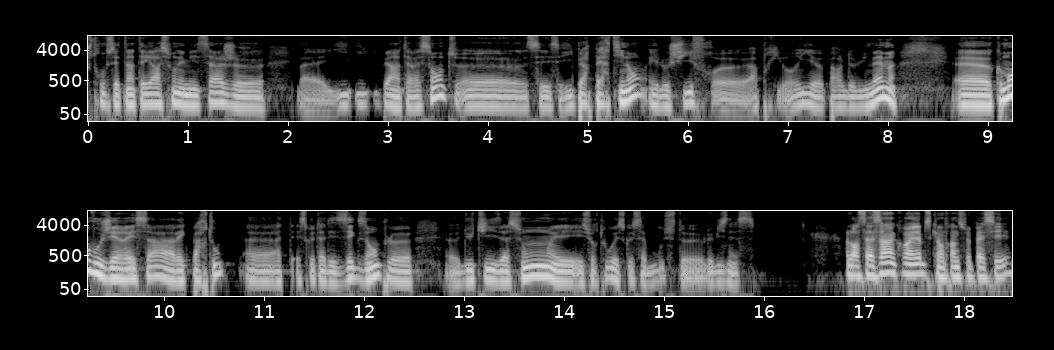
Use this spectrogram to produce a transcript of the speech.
je trouve cette intégration des messages euh, bah, hyper intéressante. Euh, c'est hyper pertinent et le chiffre, euh, a priori, parle de lui-même. comment vous gérez ça avec partout? Est-ce que tu as des exemples d'utilisation et, surtout, est-ce que ça booste le business? Alors c'est assez incroyable ce qui est en train de se passer.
